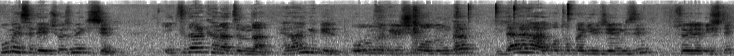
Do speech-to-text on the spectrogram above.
Bu meseleyi çözmek için iktidar kanatından herhangi bir olumlu girişim olduğunda derhal o topa gireceğimizi söylemiştik.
